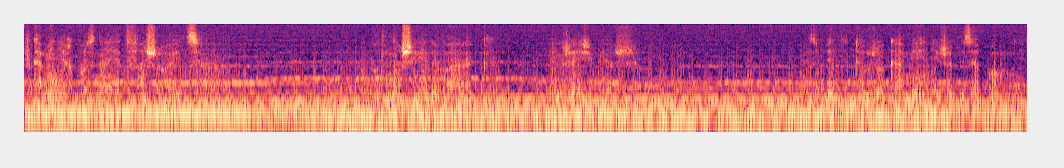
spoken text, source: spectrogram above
W kamieniach poznaję twarz ojca. Podnoszę je do warg, jak rzeźbiarz. Zbyt dużo kamieni, żeby zapomnieć.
